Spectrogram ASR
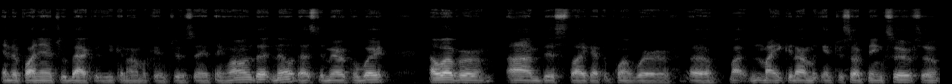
and their financial backers' economic interests. Anything wrong with that? No, that's the American way. However, I'm just like at the point where uh, my my economic interests are being served, so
